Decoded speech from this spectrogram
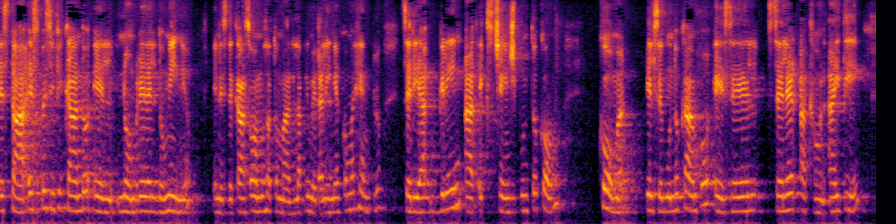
está especificando el nombre del dominio. En este caso vamos a tomar la primera línea como ejemplo, sería greenatexchange.com, coma, el segundo campo es el Seller Account ID,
